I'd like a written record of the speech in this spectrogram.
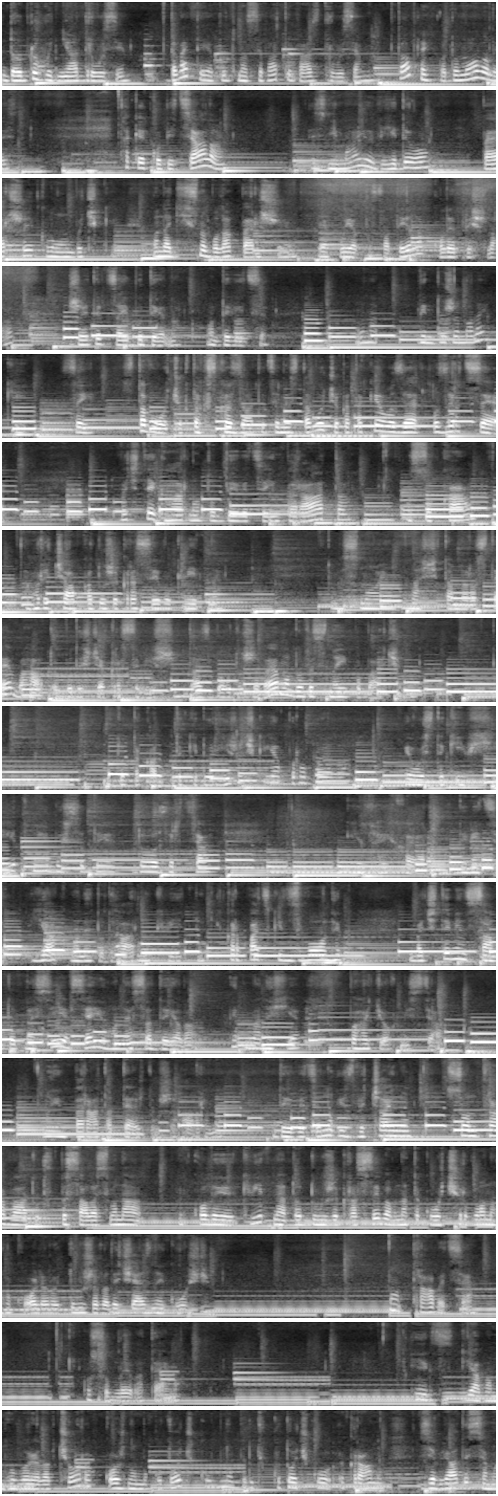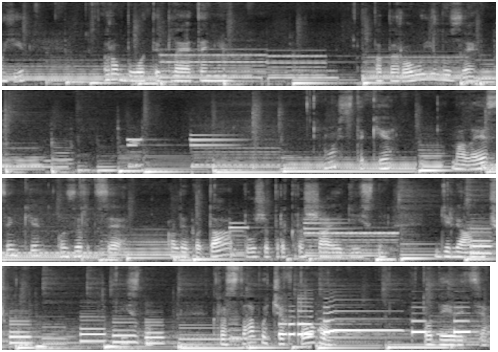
Доброго дня, друзі! Давайте я буду називати вас друзями. Добренько, домовились? Так як обіцяла, знімаю відео першої клумбочки. Вона дійсно була першою, яку я посадила, коли прийшла жити в цей будинок. От дивіться. Він дуже маленький, цей ставочок, так сказати. Це не ставочок, а таке озе- озерце. Бачите, як гарно тут дивиться імперата, осока, горичавка дуже красиво квітне. Весною вона ще там наросте багато, буде ще красивіше. Дасть Бог доживемо до весни і побачимо. Тут така, такі доріжечки я поробила. І ось такий вхід ніби сюди до озерця. І з гейхерами. Дивіться, як вони тут гарно квітнуть. І карпатський дзвоник. Бачите, він сам тут насіявся, я його не садила. Він в мене є в багатьох місцях. Ну, імперата теж дуже гарно дивиться. Ну і, звичайно, сон трава тут вписалась. Вона, коли квітне, то дуже красива, вона такого червоного кольору, дуже величезний кущ. Ну, трави це особлива тема. Як я вам говорила вчора, в кожному куточку, ну, будуть в куточку екрану з'являтися мої роботи плетені паперової лози. Таке малесеньке озерце, але вода дуже прикрашає дійсно діляночку. Дійсно, краса в очах того, хто дивиться.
